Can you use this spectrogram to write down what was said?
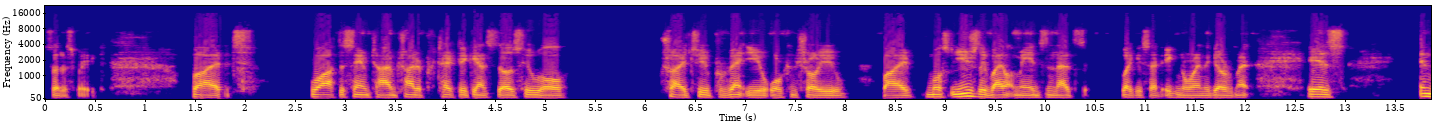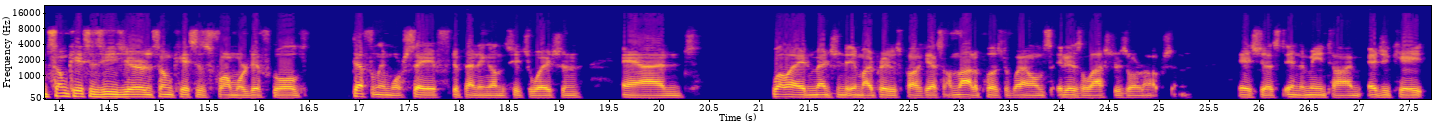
so to speak. But while at the same time trying to protect against those who will try to prevent you or control you by most usually violent means, and that's like you said, ignoring the government, is in some cases easier, in some cases far more difficult, definitely more safe depending on the situation. And while I had mentioned in my previous podcast, I'm not opposed to violence. It is a last resort option. It's just in the meantime, educate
